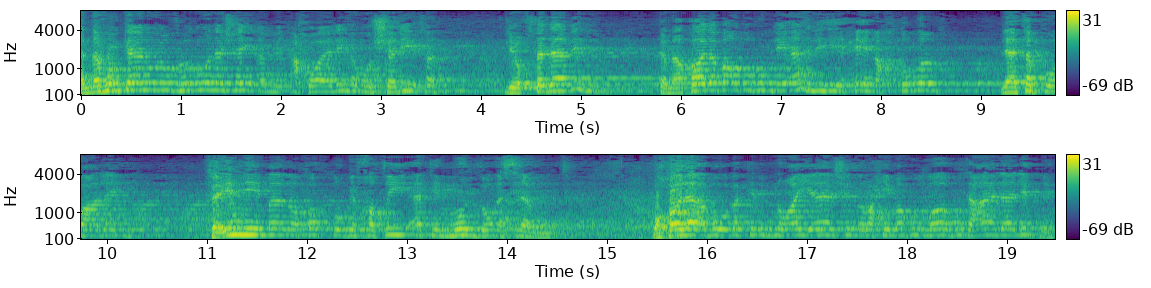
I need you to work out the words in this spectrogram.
أنهم كانوا يظهرون شيئا من أحوالهم الشريفة ليقتدى بهم. كما قال بعضهم لأهله حين احتضر لا تبكوا عليه فإني ما لفظت بخطيئة منذ أسلمت. وقال أبو بكر بن عياش رحمه الله تعالى لابنه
